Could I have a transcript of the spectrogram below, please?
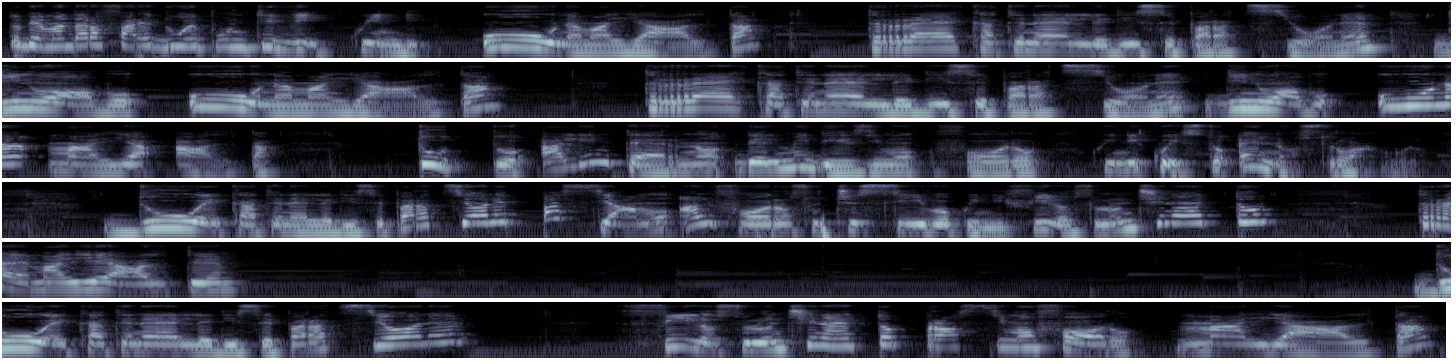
Dobbiamo andare a fare due punti v quindi una maglia alta 3 catenelle di separazione di nuovo una maglia alta 3 catenelle di separazione di nuovo una maglia alta. Tutto all'interno del medesimo foro quindi questo è il nostro angolo 2 catenelle di separazione passiamo al foro successivo quindi filo sull'uncinetto 3 maglie alte. 2 catenelle di separazione filo sull'uncinetto prossimo foro maglia alta.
